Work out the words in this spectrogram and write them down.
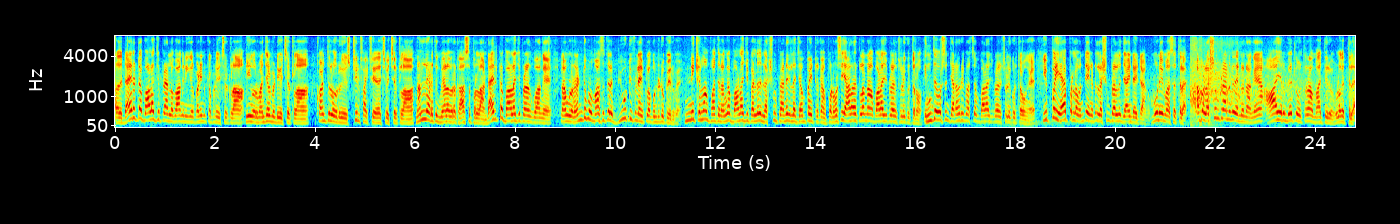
அது டைரெக்டாக பாலாஜி பிளானில் வாங்க நீங்கள் ஒரு பனியன் கம்பெனி வச்சிருக்கலாம். நீங்கள் ஒரு மஞ்சள் மண்டி வச்சிருக்கலாம். கோயம்புத்தூர் ஒரு ஸ்டீல் ஃபேக்ட்ரி ஏதாச்சும் வச்சிருக்கலாம். நல்ல இடத்துக்கு மேலே வரக்கு ஆசைப்படலாம். டைரெக்டாக பாலாஜி பிளானுக்கு வாங்க. நான் உங்களை ரெண்டு மூணு மாதத்தில் பியூட்டிஃபுல் லைஃப்லாம் கொண்டுட்டு போயிருவேன். இன்னைக்கெல்லாம் பார்த்துனாங்க பாலாஜி பிளான் லக்ஷ்மி பிளானுக்கு இல்லை ஜம்ப் ஆயிட்டு இருக்காங்க. போன வருஷம் யாராருக்கெல்லாம் நான் பாலாஜி பிளான் சொல்லி கொடுத்துறோம் இந்த வருஷம் ஜனவரி மாதம் பாலாஜி பிளான் சொல்லி கொடுத்தவங்க. இப்போ ஏப்ரலில் வந்து எங்கிட்ட லக்ஷ்மி பிளானில் ஜாயின் ஆகிட்டாங்க மூணே மாதத்தில் அப்போ லக்ஷ்மி பிளானுங்கிறது என்னன்னாங்க ஆயிரம் பேர்த்தில் ஒருத்தராக மாற்றிடுவேன் உலகத்தில்.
